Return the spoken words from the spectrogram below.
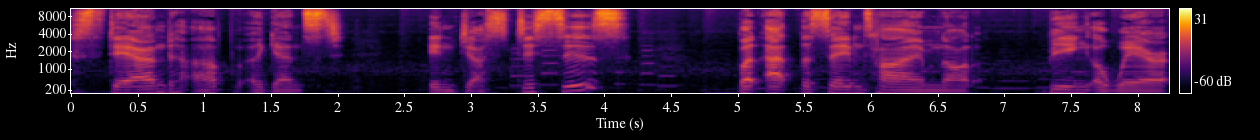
stand up against injustices, but at the same time not being aware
